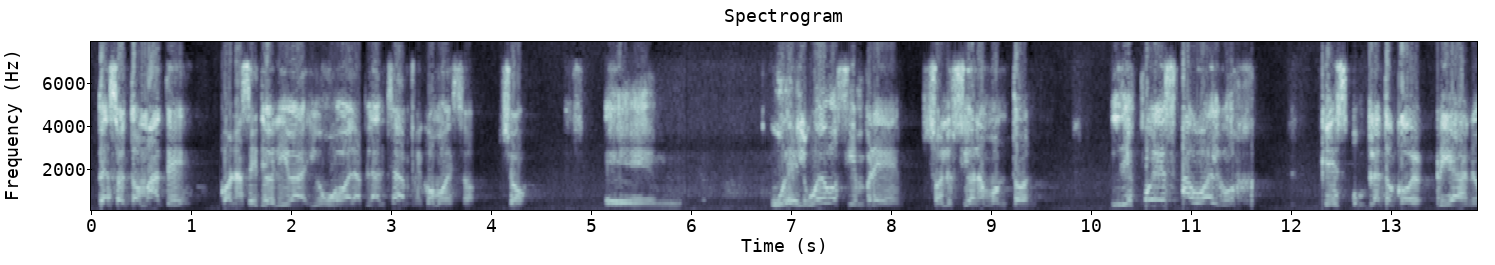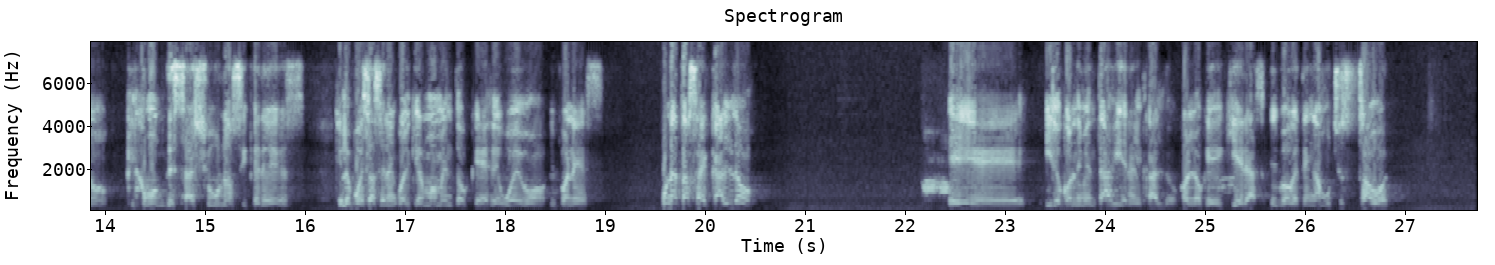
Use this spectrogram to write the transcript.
pedazo de tomate con aceite de oliva y un huevo a la plancha, me como eso, yo. Eh, el huevo siempre soluciona un montón. Y después hago algo que es un plato coreano, que es como un desayuno si querés, que lo puedes hacer en cualquier momento, que es de huevo, y pones una taza de caldo eh, y lo condimentás bien el caldo, con lo que quieras, tipo que tenga mucho sabor.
